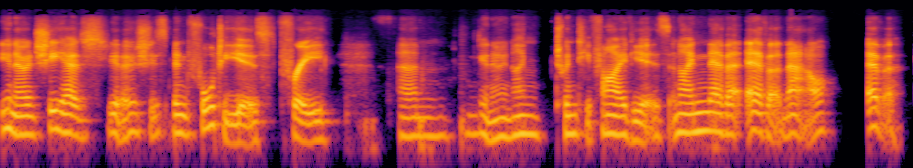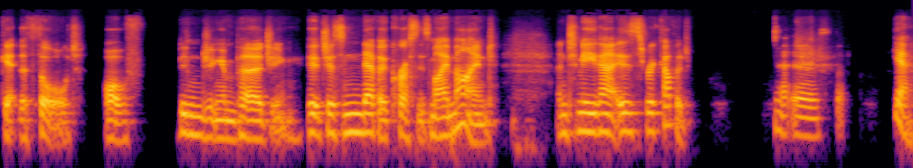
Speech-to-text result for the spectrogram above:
You know, and she has, you know, she's been 40 years free. Um, you know, and I'm 25 years, and I never, ever now, ever get the thought of binging and purging. It just never crosses my mind. And to me, that is recovered. That is. Yeah.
